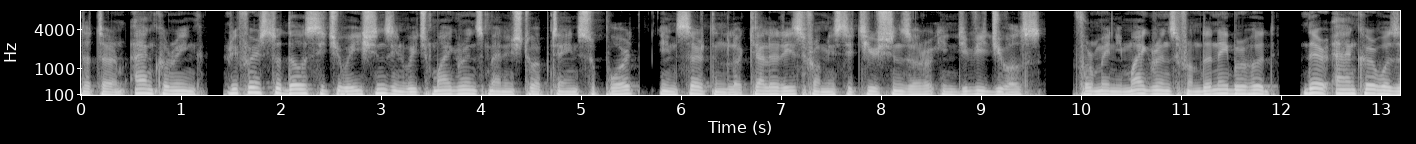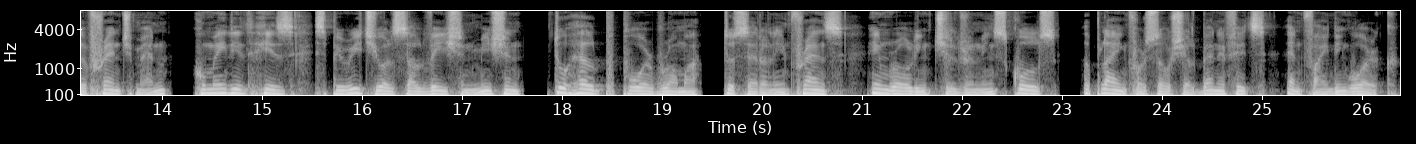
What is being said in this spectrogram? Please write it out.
The term anchoring refers to those situations in which migrants manage to obtain support in certain localities from institutions or individuals. For many migrants from the neighborhood, their anchor was a Frenchman who made it his spiritual salvation mission to help poor Roma to settle in France, enrolling children in schools, applying for social benefits, and finding work.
